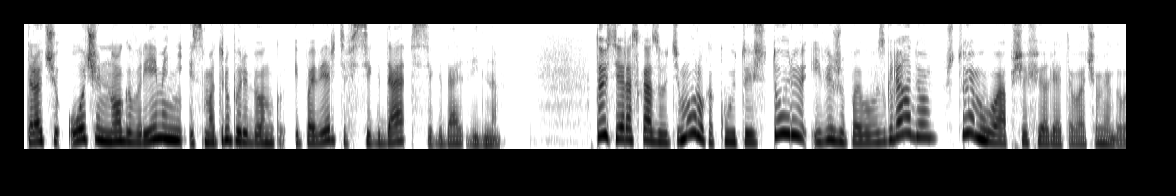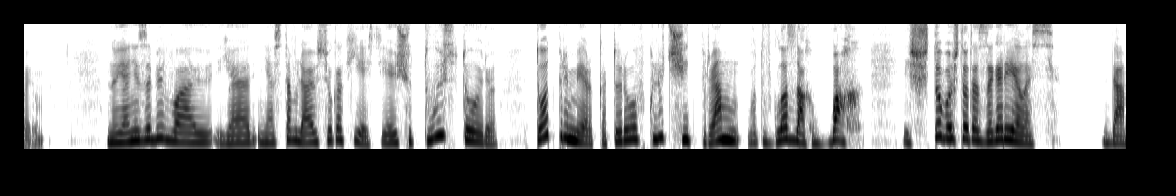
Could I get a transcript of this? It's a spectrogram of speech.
трачу очень много времени и смотрю по ребенку, и поверьте, всегда-всегда видно. То есть я рассказываю Тимуру какую-то историю и вижу по его взгляду, что ему вообще фиолетово, о чем я говорю. Но я не забиваю, я не оставляю все как есть. Я ищу ту историю, тот пример, который его включит прям вот в глазах, бах, и чтобы что-то загорелось. Да,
